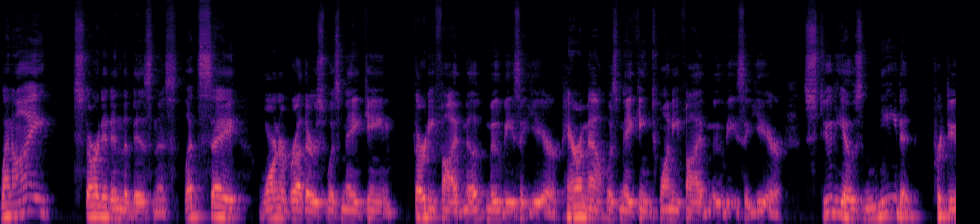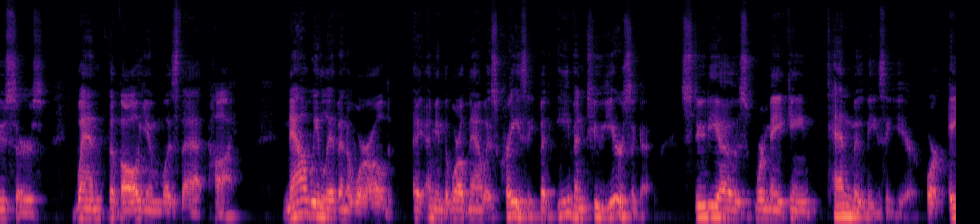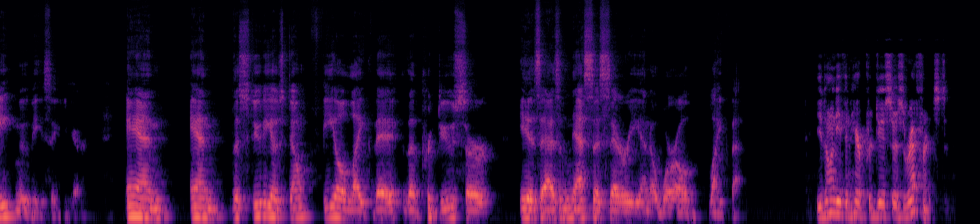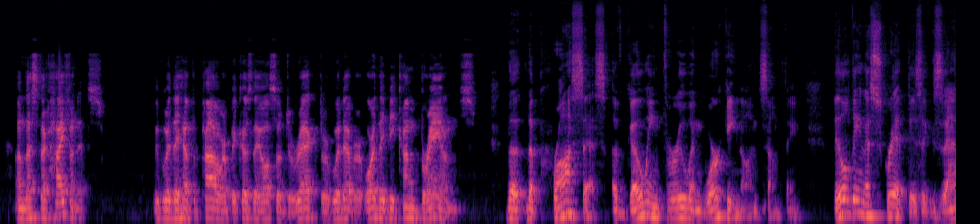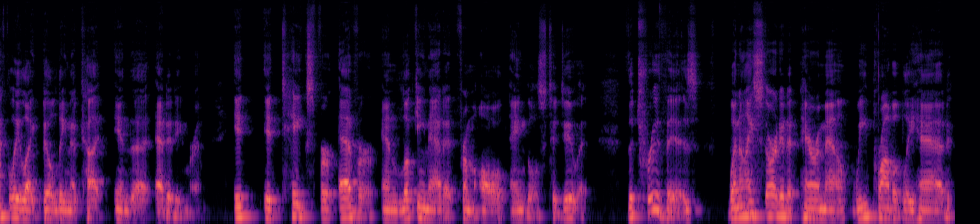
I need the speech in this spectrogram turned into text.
When I started in the business, let's say Warner Brothers was making 35 movies a year, Paramount was making 25 movies a year. Studios needed producers when the volume was that high. Now we live in a world, I mean, the world now is crazy, but even two years ago, studios were making 10 movies a year or eight movies a year. And and the studios don't feel like the the producer is as necessary in a world like that. You don't even hear producers referenced unless they're hyphenates, where they have the power because they also direct or whatever, or they become brands the the process of going through and working on something. Building a script is exactly like building a cut in the editing room. It it takes forever and looking at it from all angles to do it. The truth is when i started at paramount we probably had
